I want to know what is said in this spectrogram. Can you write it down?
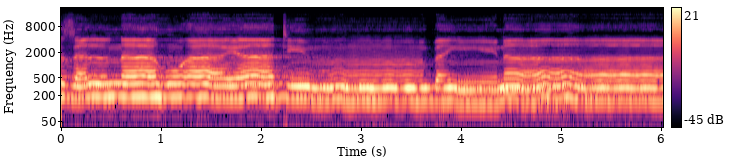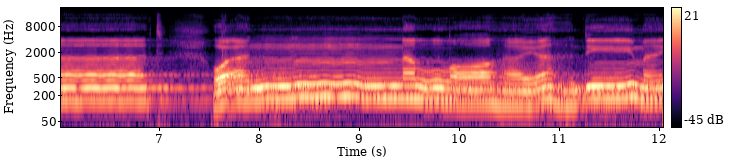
أنزلناه آيات بينات. وأن الله يهدي من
